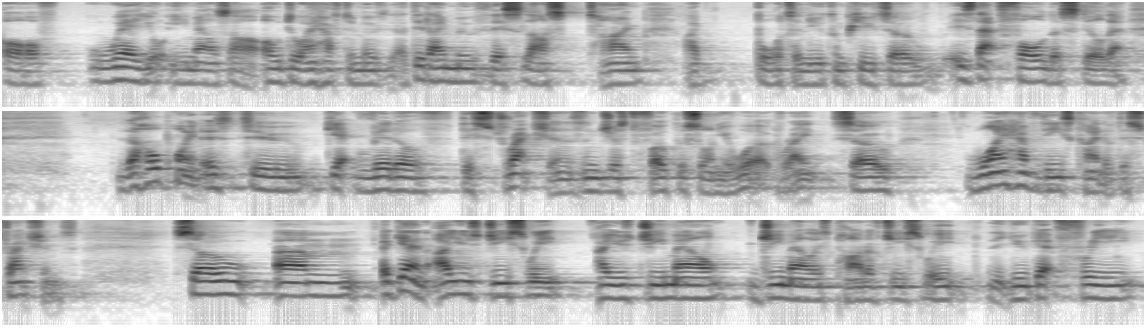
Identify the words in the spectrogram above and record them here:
of where your emails are. Oh, do I have to move? Did I move this last time I bought a new computer? Is that folder still there? The whole point is to get rid of distractions and just focus on your work, right? So, why have these kind of distractions? So, um, again, I use G Suite I use Gmail. Gmail is part of G Suite. That you get free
